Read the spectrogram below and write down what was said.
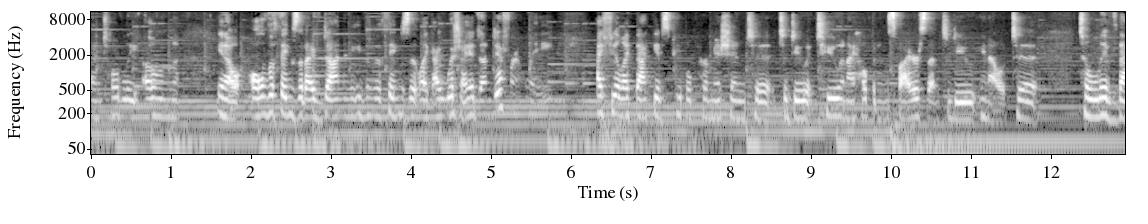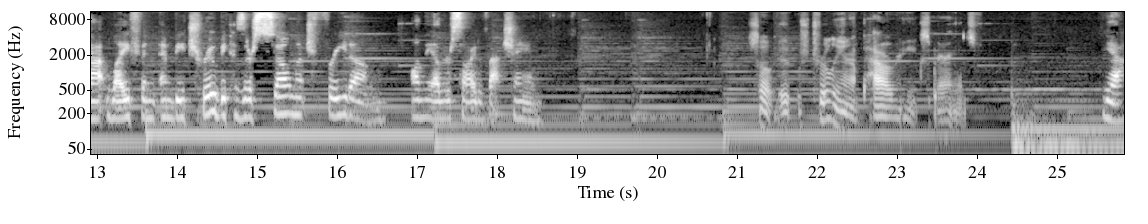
and totally own you know all the things that i've done and even the things that like i wish i had done differently i feel like that gives people permission to to do it too and i hope it inspires them to do you know to to live that life and, and be true because there's so much freedom on the other side of that shame so it was truly an empowering experience. Yeah.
